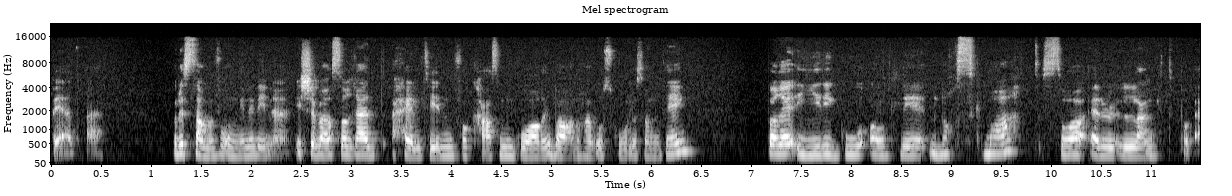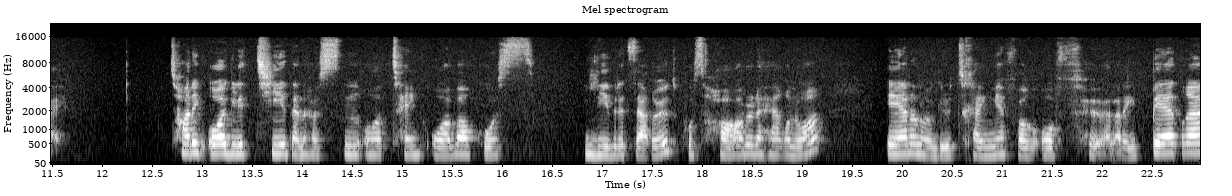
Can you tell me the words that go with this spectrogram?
bedre? Og det samme for ungene dine. Ikke vær så redd hele tiden for hva som går i barnehage og skole og sånne ting. Bare gi dem god, ordentlig norsk mat, så er du langt på vei. Ta deg òg litt tid denne høsten og tenk over hvordan livet ditt ser ut. Hvordan har du det her og nå? Er det noe du trenger for å føle deg bedre?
